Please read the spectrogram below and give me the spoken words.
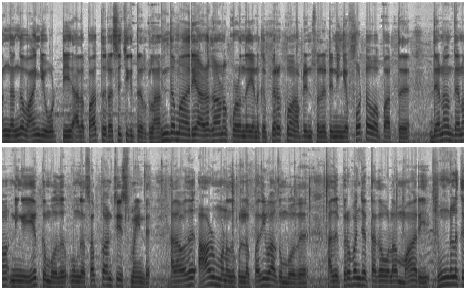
அங்கங்கே வாங்கி ஒட்டி அதை பார்த்து ரசிச்சுக்கிட்டு இருக்கலாம். இந்த மாதிரி அழகான குழந்தை எனக்கு பிறக்கும் அப்படின்னு சொல்லிட்டு நீங்கள் ஃபோட்டோவை பார்த்து தினம் தினம் நீங்கள் ஈர்க்கும்போது உங்கள் சப்கான்ஷியஸ் மைண்டு அதாவது ஆழ் மனதுக்குள்ளே பதிவாகும்போது அது பிரபஞ்ச தகவலாக மாறி உங்களுக்கு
